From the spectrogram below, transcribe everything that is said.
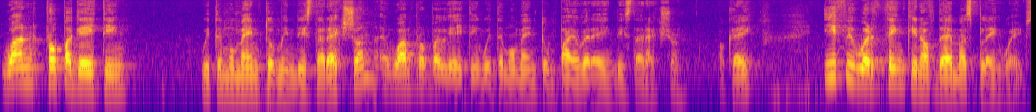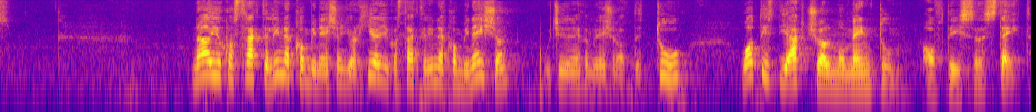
one propagating with the momentum in this direction and one propagating with the momentum pi over a in this direction. Okay? If we were thinking of them as plane waves. Now you construct a linear combination. You're here, you construct a linear combination, which is a linear combination of the two. What is the actual momentum of this uh, state?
